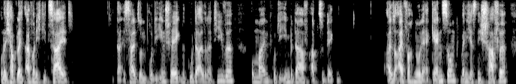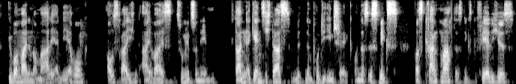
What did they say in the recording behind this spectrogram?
Oder ich habe vielleicht einfach nicht die Zeit. Dann ist halt so ein Proteinshake eine gute Alternative, um meinen Proteinbedarf abzudecken. Also einfach nur eine Ergänzung, wenn ich es nicht schaffe, über meine normale Ernährung ausreichend Eiweiß zu mir zu nehmen. Dann ergänze ich das mit einem Proteinshake. Und das ist nichts, was krank macht, das ist nichts Gefährliches.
